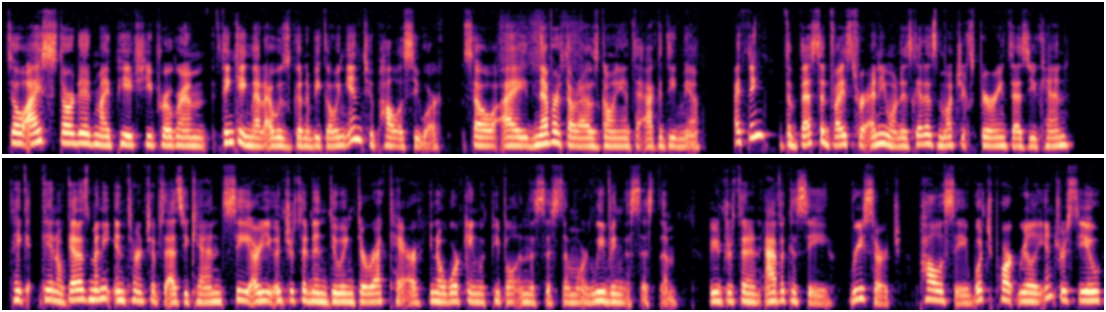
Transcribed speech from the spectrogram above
So I started my PhD program thinking that I was going to be going into policy work. So I never thought I was going into academia. I think the best advice for anyone is get as much experience as you can. Take, you know, get as many internships as you can. See, are you interested in doing direct care, you know, working with people in the system or leaving the system? Are you interested in advocacy, research, policy? Which part really interests you?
